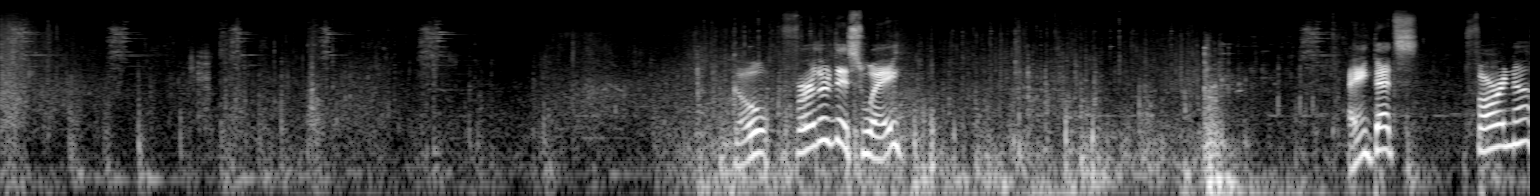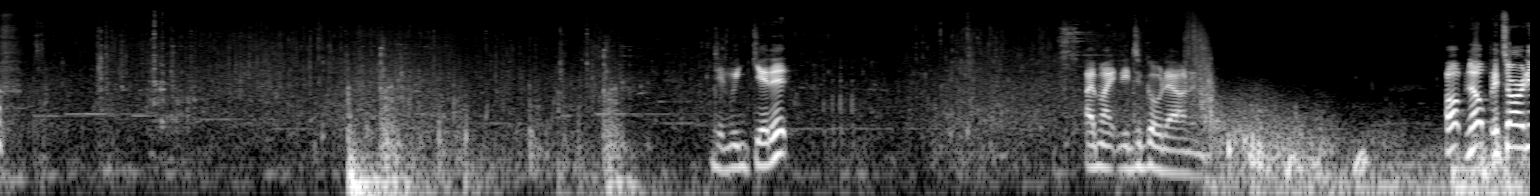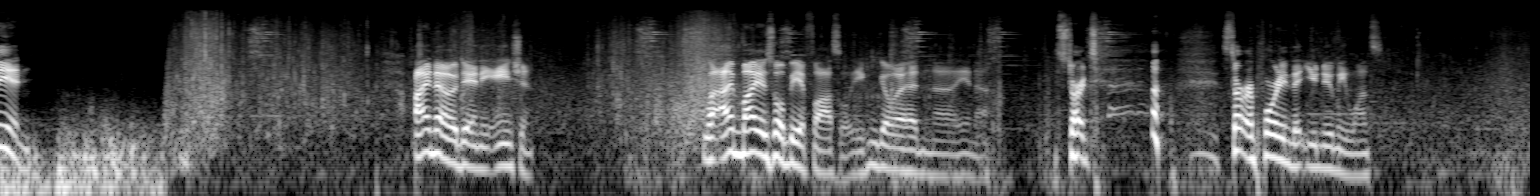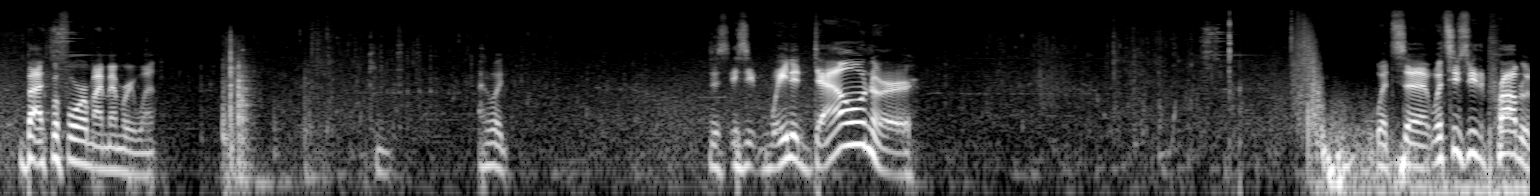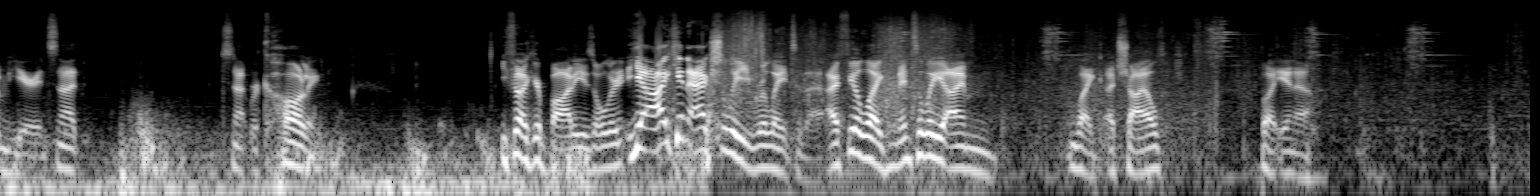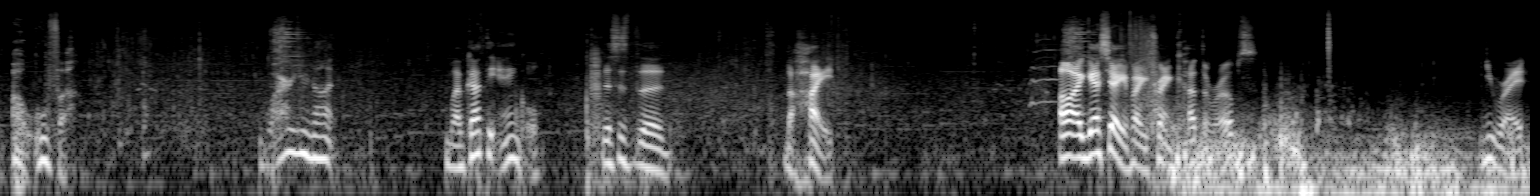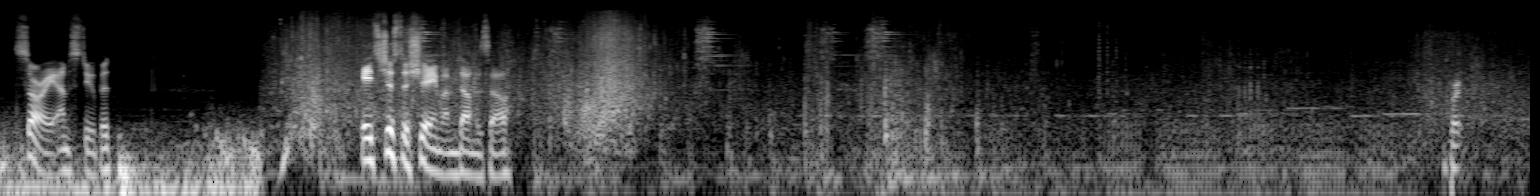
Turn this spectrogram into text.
Go further this way. I think that's far enough. Did we get it? I might need to go down and... Oh, nope, it's already in. I know, Danny, ancient. Well, I might as well be a fossil. You can go ahead and, uh, you know, start... Start reporting that you knew me once. Back before my memory went. Can, how do I... Is, is it weighted down, or... What's, uh, what seems to be the problem here? It's not... It's not recalling. You feel like your body is older? Yeah, I can actually relate to that. I feel like mentally I'm like a child. But, you know. Oh, Ufa. Why are you not... Well, I've got the angle. This is the... The height. Oh, I guess, yeah, if I try and cut the ropes. You right. Sorry, I'm stupid. It's just a shame I'm dumb as hell.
